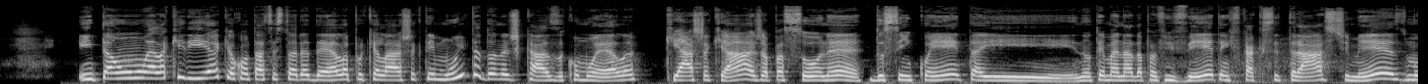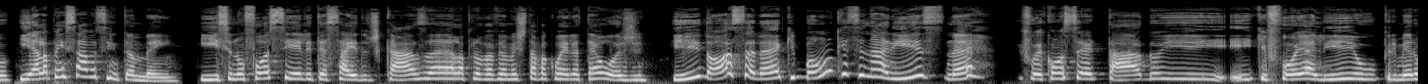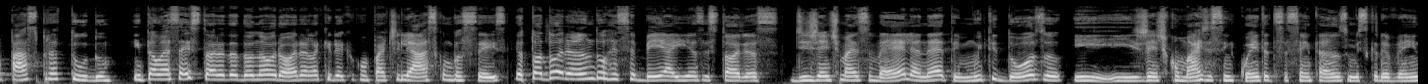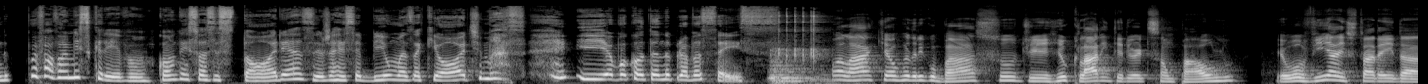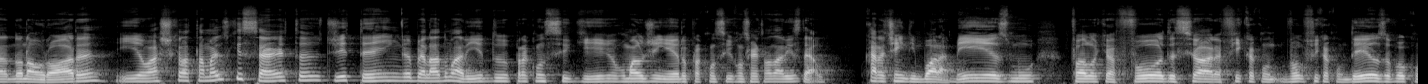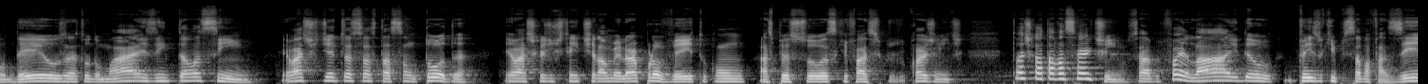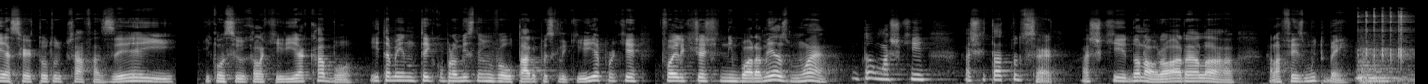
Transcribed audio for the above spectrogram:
Então ela queria que eu contasse a história dela, porque ela acha que tem muita dona de casa como ela, que acha que ah, já passou, né, dos 50 e não tem mais nada para viver, tem que ficar com esse traste mesmo. E ela pensava assim também. E se não fosse ele ter saído de casa, ela provavelmente estava com ele até hoje. E nossa, né? Que bom que esse nariz, né? Foi consertado e, e que foi ali o primeiro passo para tudo. Então essa é a história da Dona Aurora, ela queria que eu compartilhasse com vocês. Eu tô adorando receber aí as histórias de gente mais velha, né? Tem muito idoso e, e gente com mais de 50, de 60 anos me escrevendo. Por favor, me escrevam, contem suas histórias. Eu já recebi umas aqui ótimas e eu vou contando para vocês. Olá, aqui é o Rodrigo Basso, de Rio Claro, interior de São Paulo. Eu ouvi a história aí da Dona Aurora e eu acho que ela tá mais do que certa de ter engabelado o marido para conseguir arrumar o dinheiro para conseguir consertar o nariz dela. O cara tinha ido embora mesmo, falou que foda-se, olha, fica com, vou, fica com Deus, eu vou com Deus, né, tudo mais. Então, assim, eu acho que diante dessa situação toda, eu acho que a gente tem que tirar o melhor proveito com as pessoas que fazem tipo com a gente. Então acho que ela tava certinho, sabe? Foi lá e deu, fez o que precisava fazer, acertou tudo que precisava fazer e, e conseguiu o que ela queria, acabou. E também não tem compromisso nenhum voltar depois que ele queria, porque foi ele que já tinha ido embora mesmo, não é? Então acho que acho que tá tudo certo. Acho que Dona Aurora ela ela fez muito bem.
